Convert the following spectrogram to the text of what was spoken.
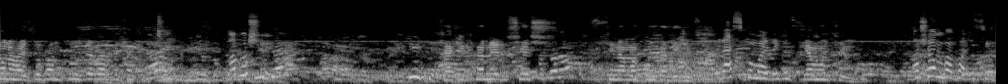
মনে হয় তুফান তুলতে পারবে অবশ্যই। শাকিব খানের শেষ সিনেমা কোনটা দেখেছি? রাজকুমার দেখেছি। কেমন ছিল? অসম্ভব ভালো ছিল।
